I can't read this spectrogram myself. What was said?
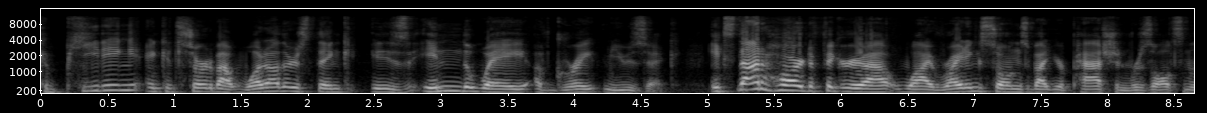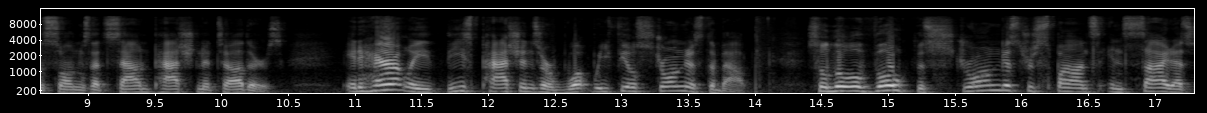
competing and concerned about what others think is in the way of great music. It's not hard to figure out why writing songs about your passion results in the songs that sound passionate to others. Inherently, these passions are what we feel strongest about. So they'll evoke the strongest response inside us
